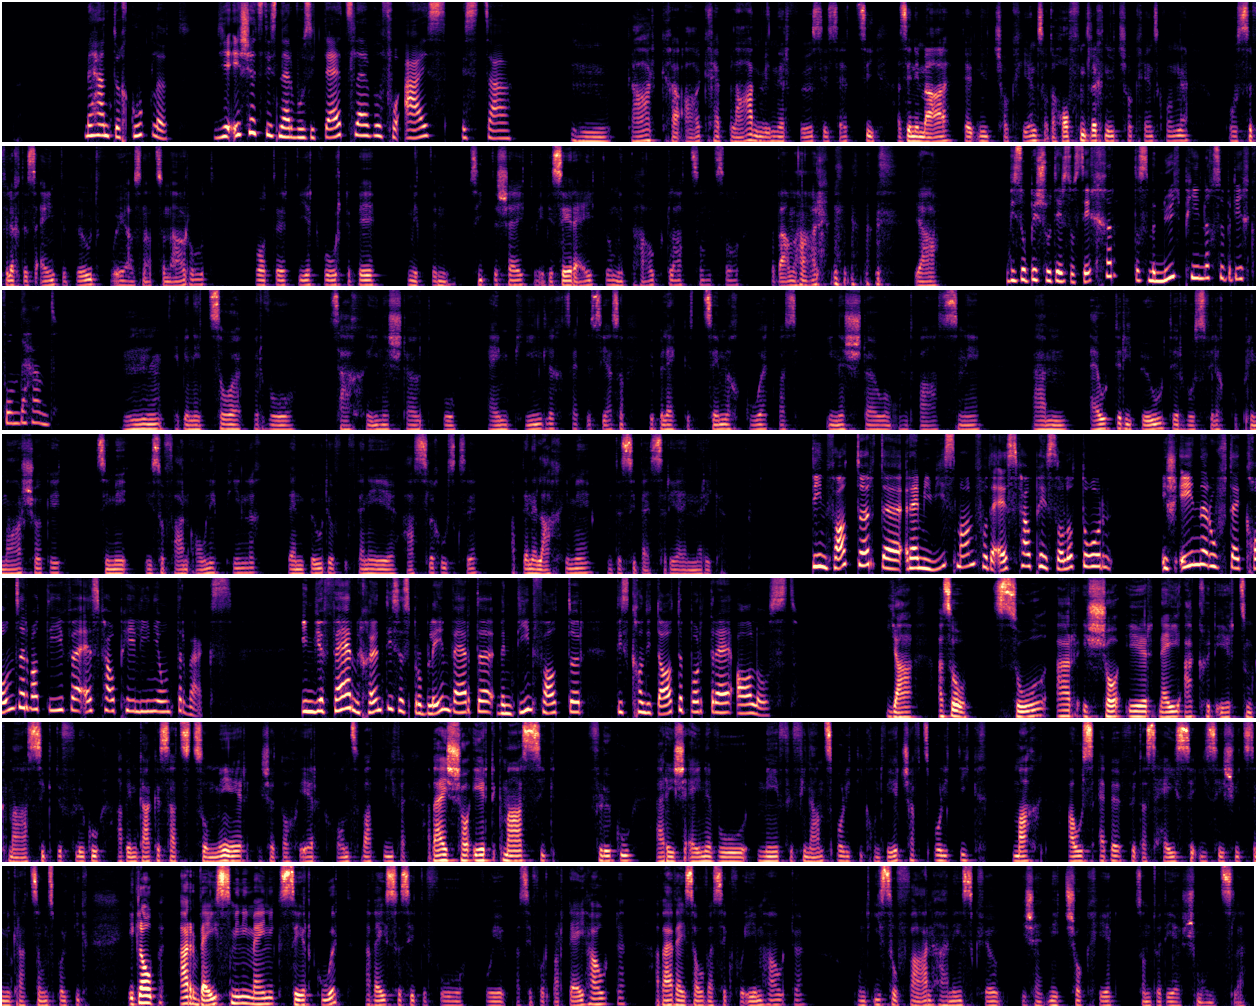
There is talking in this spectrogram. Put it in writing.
Wir haben durchgoogelt. Wie ist jetzt dein Nervositätslevel von 1 bis 10? Mm, gar kein, kein Plan, wie nervös ich setze. Also ich nehme an, der hat nichts Schockierendes oder hoffentlich nichts Schockierendes gefunden, außer vielleicht das eine Bild, wo ich als Nationalrat porträtiert worden bin, mit dem Seitenscheitel. Ich bin sehr eitel, mit der Halbglatze und so. Von dem her, ja. Wieso bist du dir so sicher, dass wir nichts Peinliches über dich gefunden haben? Mm, ich bin nicht so jemand, der Sachen reinstellt, die einem peinlich sind. Also ich überlege ziemlich gut, was ich reinstelle und was nicht. Ähm, ältere Bilder, die es vielleicht von Primarschule gibt, sind mir insofern auch nicht peinlich. Denn Bilder, auf denen ich hässlich aussehe, ab denen lache ich mehr und das sind bessere Erinnerungen. Dein Vater, der Remy Wiesmann von der SVP Solothurn, ist eher auf der konservativen SVP-Linie unterwegs. Inwiefern könnte es ein Problem werden, wenn dein Vater dein Kandidatenporträt anlässt? Ja, also so, er ist schon eher, nein, er gehört eher zum gemässigten Flügel, aber im Gegensatz zu mir ist er doch eher konservativ. Aber er ist schon eher der gemässigte Flügel. Er ist einer, der mehr für Finanzpolitik und Wirtschaftspolitik macht, als eben für das heisse Eisen Schweiz der Migrationspolitik. Ich glaube, er weiß meine Meinung sehr gut. Er weiß, was ich, davon, was ich von der Partei halte, aber er weiß auch, was ich von ihm halte. Und insofern habe ich das Gefühl, ist er nicht schockiert, sondern tut schmunzeln.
